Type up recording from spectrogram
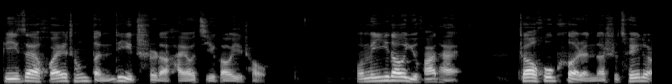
比在怀城本地吃的还要技高一筹。我们一到玉华台，招呼客人的是崔六，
